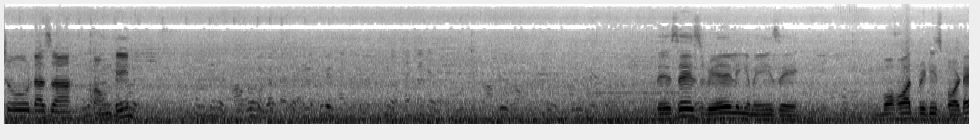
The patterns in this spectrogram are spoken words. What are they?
छोटा सा fountain this is really amazing बहुत प्रिटी स्पॉट है।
